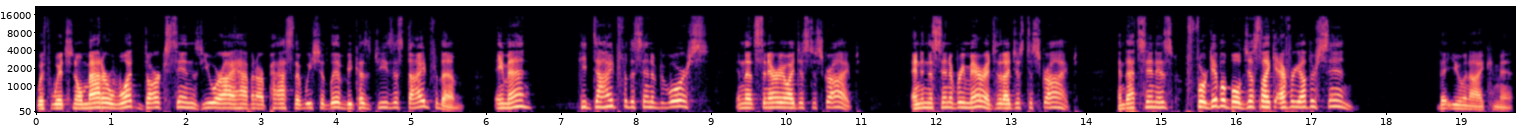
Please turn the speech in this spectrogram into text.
with which, no matter what dark sins you or I have in our past, that we should live because Jesus died for them. Amen? He died for the sin of divorce in that scenario I just described, and in the sin of remarriage that I just described. And that sin is forgivable just like every other sin that you and I commit.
